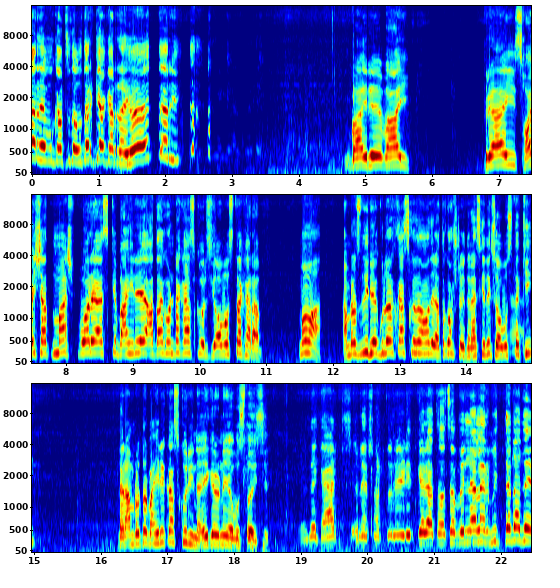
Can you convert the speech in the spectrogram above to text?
আরে বোকা চুদা উধার কে কর রাই তেরি। বাইরে ভাই, প্রায় ছয় সাত মাস পরে আজকে বাইরে আধা ঘণ্টা কাজ করছি, অবস্থা খারাপ। মামা, আমরা যদি রেগুলার কাজ করতাম, আমাদের এত কষ্ট হতো না, আজকে দেখছি অবস্থা কি? আর আমরা তো বাইরে কাজ করি না, এই কারণে অবস্থা হয়েছে শর্ট করে এডিট করে থসব বিল্লালের বিত্তটা দে।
